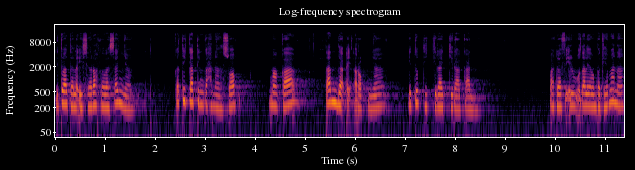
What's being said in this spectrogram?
itu adalah isyarah bahwasannya ketika tingkah nasab maka tanda i'rabnya itu dikira-kirakan pada fi'il mu'tal yang bagaimana?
